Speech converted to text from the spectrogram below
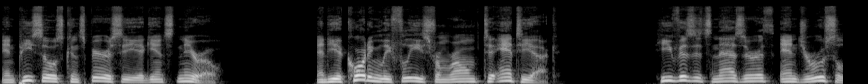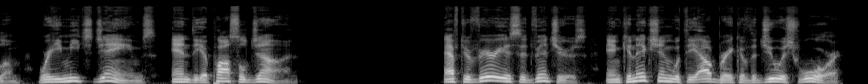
in Piso's conspiracy against Nero. And he accordingly flees from Rome to Antioch. He visits Nazareth and Jerusalem, where he meets James and the Apostle John. After various adventures, in connection with the outbreak of the Jewish War,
